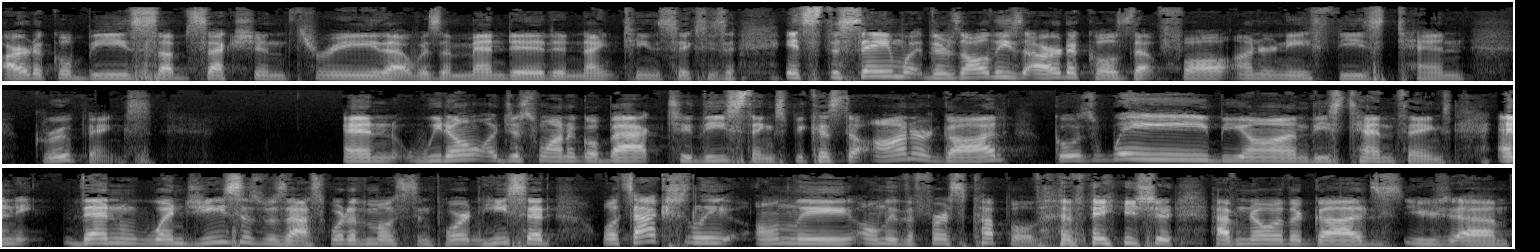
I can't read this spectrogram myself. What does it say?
Article B, subsection 3, that was amended in 1966. It's the same. Way, there's all these articles that fall underneath these 10 groupings. And we don't just want to go back to these things because to honor God goes way beyond these 10 things. And then when Jesus was asked, what are the most important? He said, well, it's actually only, only the first couple that you should have no other gods. You um,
